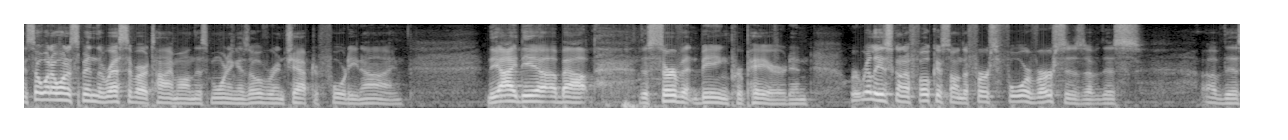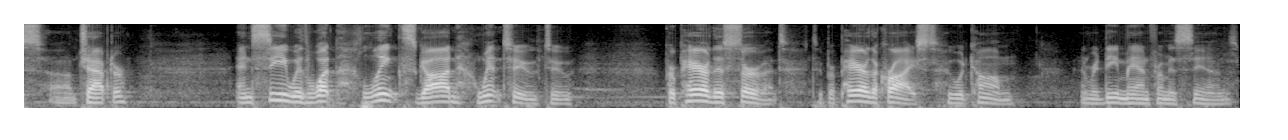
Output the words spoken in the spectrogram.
And so, what I want to spend the rest of our time on this morning is over in chapter 49. The idea about the servant being prepared. And we're really just going to focus on the first four verses of this, of this um, chapter and see with what lengths God went to to prepare this servant, to prepare the Christ who would come and redeem man from his sins.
